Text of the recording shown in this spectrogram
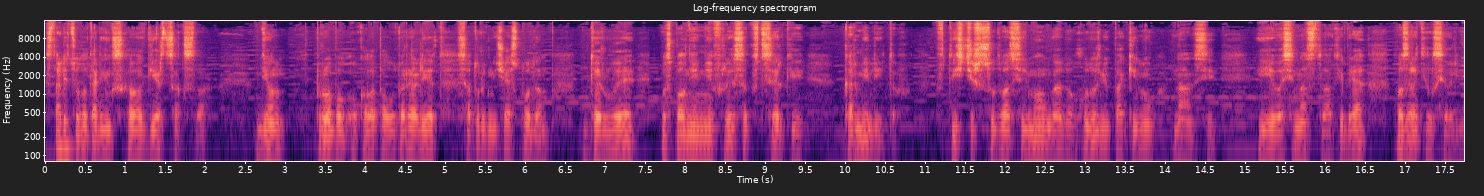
столицу лотарингского герцогства, где он пробыл около полутора лет, сотрудничая с Клодом Деруэ в исполнении фресок в церкви кармелитов. В 1627 году художник покинул Нанси и 18 октября возвратился в Рим.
